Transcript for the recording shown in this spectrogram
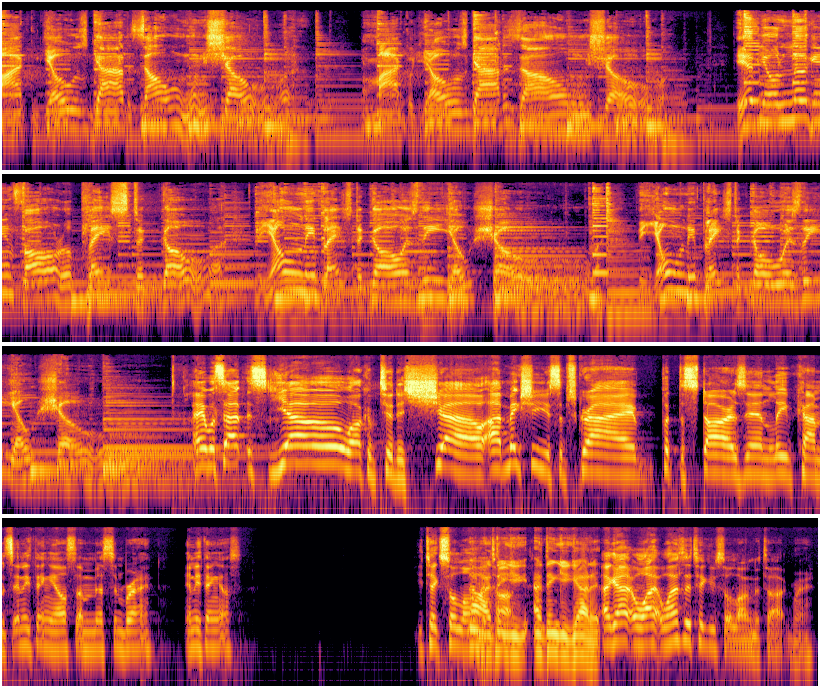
Michael Yo's got his own show. Michael Yo's got his own show. If you're looking for a place to go, the only place to go is the Yo Show. The only place to go is the Yo Show. Hey, what's up? It's Yo. Welcome to the show. Uh, make sure you subscribe, put the stars in, leave comments. Anything else I'm missing, Brian? Anything else? You take so long No, to I talk. think you. I think you got it. I got. Why, why does it take you so long to talk, Brian?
